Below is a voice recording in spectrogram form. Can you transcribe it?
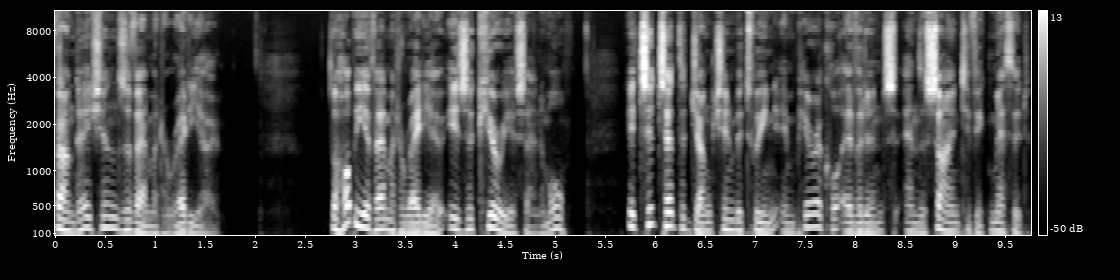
Foundations of Amateur Radio. The hobby of amateur radio is a curious animal. It sits at the junction between empirical evidence and the scientific method.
